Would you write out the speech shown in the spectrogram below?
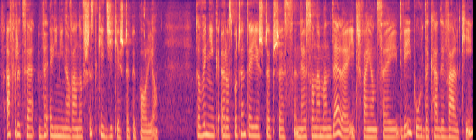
W Afryce wyeliminowano wszystkie dzikie szczepy polio. To wynik rozpoczętej jeszcze przez Nelsona Mandelę i trwającej 2,5 dekady walki,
